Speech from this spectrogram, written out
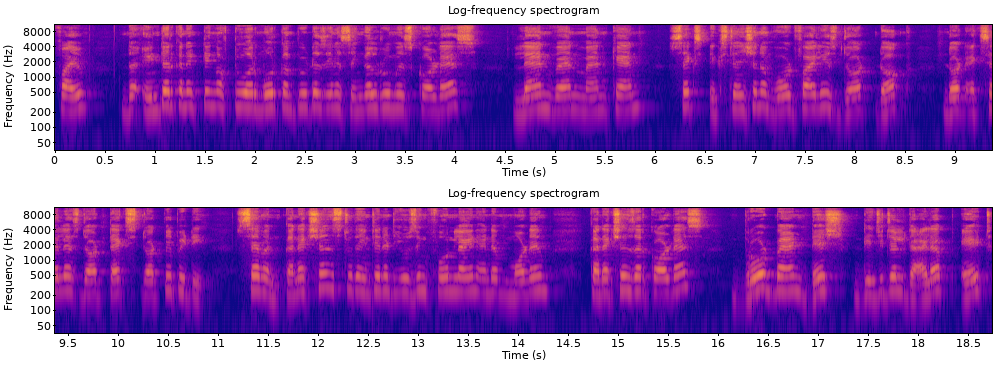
5. The interconnecting of two or more computers in a single room is called as LAN, WAN, MAN, CAN. 6. Extension of Word file is dot .doc, dot .xls, dot .text, dot .ppt. 7. Connections to the internet using phone line and a modem connections are called as broadband, dish, digital dial-up. 8.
